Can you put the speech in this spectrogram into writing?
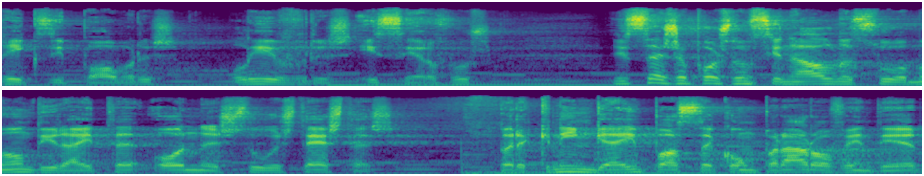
ricos e pobres, livres e servos, lhe seja posto um sinal na sua mão direita ou nas suas testas, para que ninguém possa comprar ou vender,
